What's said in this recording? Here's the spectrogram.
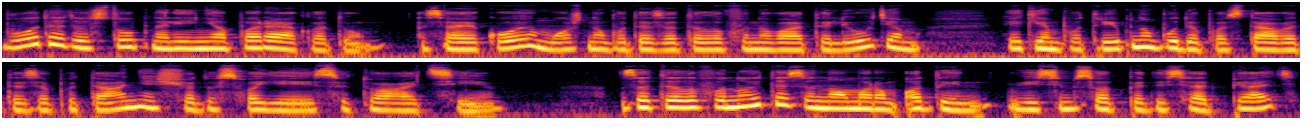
Буде доступна лінія перекладу, за якою можна буде зателефонувати людям, яким потрібно буде поставити запитання щодо своєї ситуації. Зателефонуйте за номером 1 855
